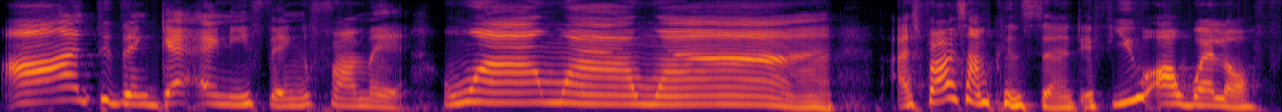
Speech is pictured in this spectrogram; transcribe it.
I didn't get anything from it. Wah, wah, wah. As far as I'm concerned, if you are well off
